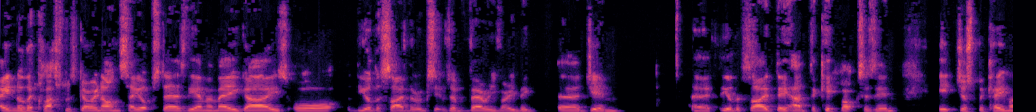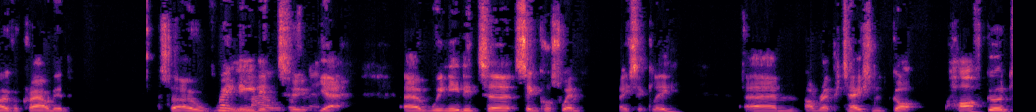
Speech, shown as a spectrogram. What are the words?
another class was going on, say upstairs, the MMA guys or the other side of the room, because it was a very, very big uh, gym. Uh, the other side, they had the kickboxers in. It just became overcrowded. So we needed loud, to, yeah, uh, we needed to sink or swim, basically. Um, our reputation had got half good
